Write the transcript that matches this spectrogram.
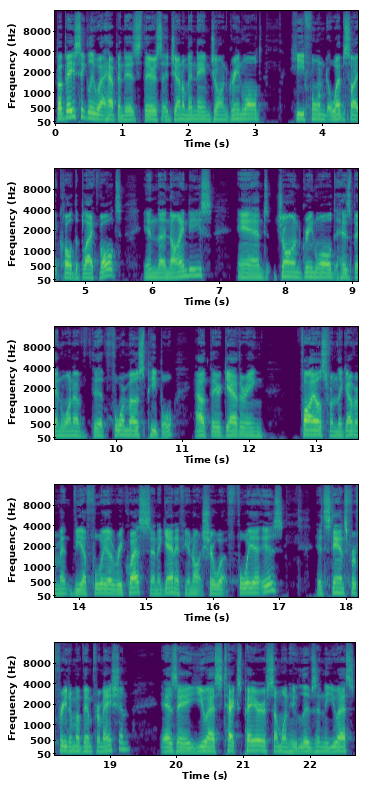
But basically, what happened is there's a gentleman named John Greenwald. He formed a website called the Black Vault in the 90s, and John Greenwald has been one of the foremost people out there gathering files from the government via FOIA requests. And again, if you're not sure what FOIA is, it stands for Freedom of Information. As a U.S. taxpayer, someone who lives in the U.S.,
